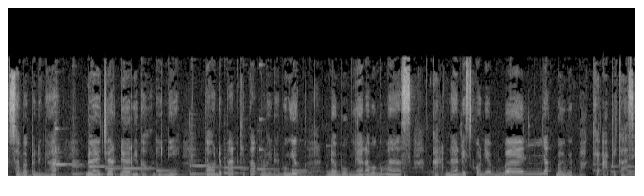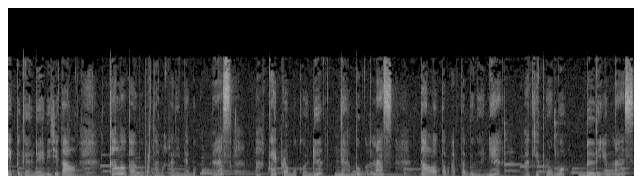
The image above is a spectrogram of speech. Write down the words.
Sahabat pendengar, belajar dari tahun ini, tahun depan kita mulai nabung yuk. Nabungnya nabung emas, karena diskonnya banyak banget pakai aplikasi pegadaian digital. Kalau kamu pertama kali nabung emas, pakai promo kode nabung emas. Kalau top up tabungannya, pakai promo beli emas.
